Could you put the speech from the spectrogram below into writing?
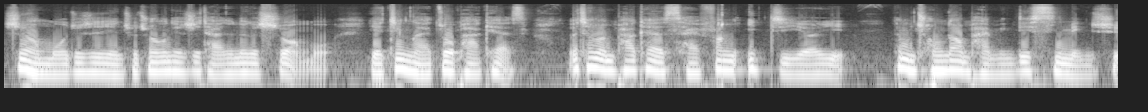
视网膜就是眼球中央电视台的那个视网膜，也进来做 podcast，而他们 podcast 才放一集而已，他们冲到排名第四名去，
